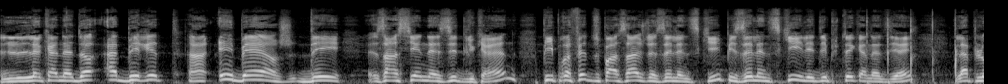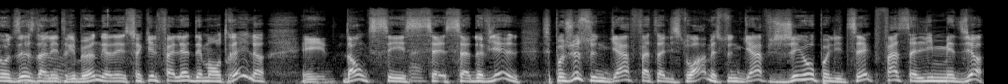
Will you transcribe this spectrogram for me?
le Canada abrite, hein, héberge des anciens nazis de l'Ukraine, puis il profite du passage de Zelensky, puis Zelensky et les députés canadiens l'applaudissent dans les tribunes, ce qu'il fallait démontrer là. Et donc c'est ouais. ça devient c'est pas juste une gaffe face à l'histoire, mais c'est une gaffe géopolitique face à l'immédiat.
